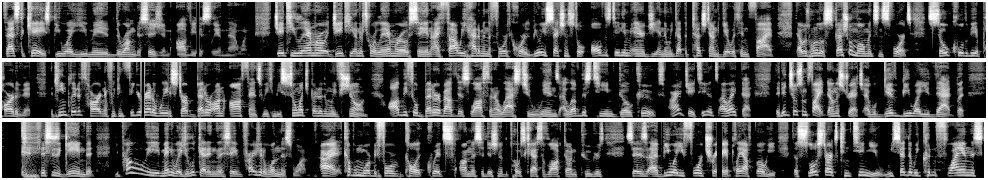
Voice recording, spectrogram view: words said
if that's the case, BYU made the wrong decision, obviously, in that one. JT Lamro at JT underscore Lamro saying, I thought we had him in the fourth quarter. The BYU section stole all the stadium energy, and then we got the touchdown to get within five. That was one of those special moments in sports. So cool to be a part of it. The team played with heart, and if we can figure out a way to start better on offense, we can be so much better than we've shown. Oddly feel better about this loss than our last two wins. I love this team. Go Cougs. All right, JT, I like that. They did show some fight down the stretch. I will give BYU that, but this is a game that you probably, in many ways, you look at it and they say, we probably should have won this one. All right, a couple more before we call it quits on this edition of the postcast of Locked On Cougars. says uh, BYU four a playoff bogey. The slow starts continue. We said that we couldn't fly in this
